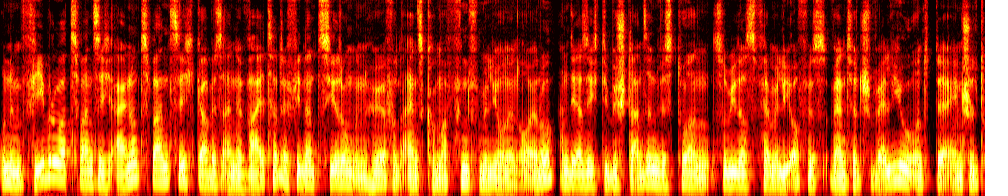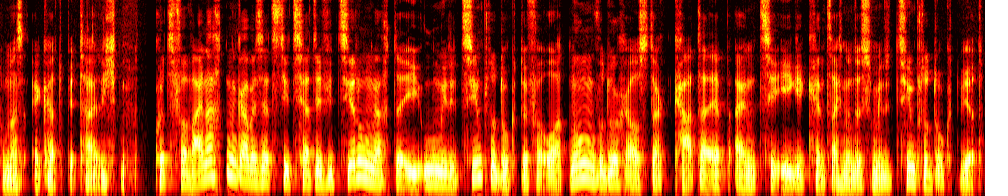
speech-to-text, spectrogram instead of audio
Und im Februar 2021 gab es eine weitere Finanzierung in Höhe von 1,5 Millionen Euro, an der sich die Bestandsinvestoren sowie das Family Office Vantage Value und der Angel Thomas Eckert beteiligten. Kurz vor Weihnachten gab es jetzt die Zertifizierung nach der EU-Medizinprodukte-Verordnung, wodurch aus der Kata-App ein CE gekennzeichnetes Medizinprodukt wird.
